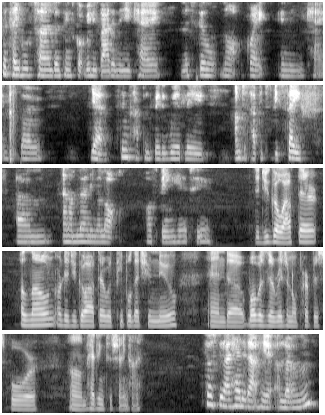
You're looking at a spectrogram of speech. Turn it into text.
the tables turned and things got really bad in the UK and they're still not great in the UK. So yeah, things happened really weirdly. I'm just happy to be safe. Um, and I'm learning a lot whilst being here too. Did you go out there alone or did you go out there with people that you knew? And uh, what was the original purpose for um, heading to Shanghai? Firstly, I headed out here alone.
